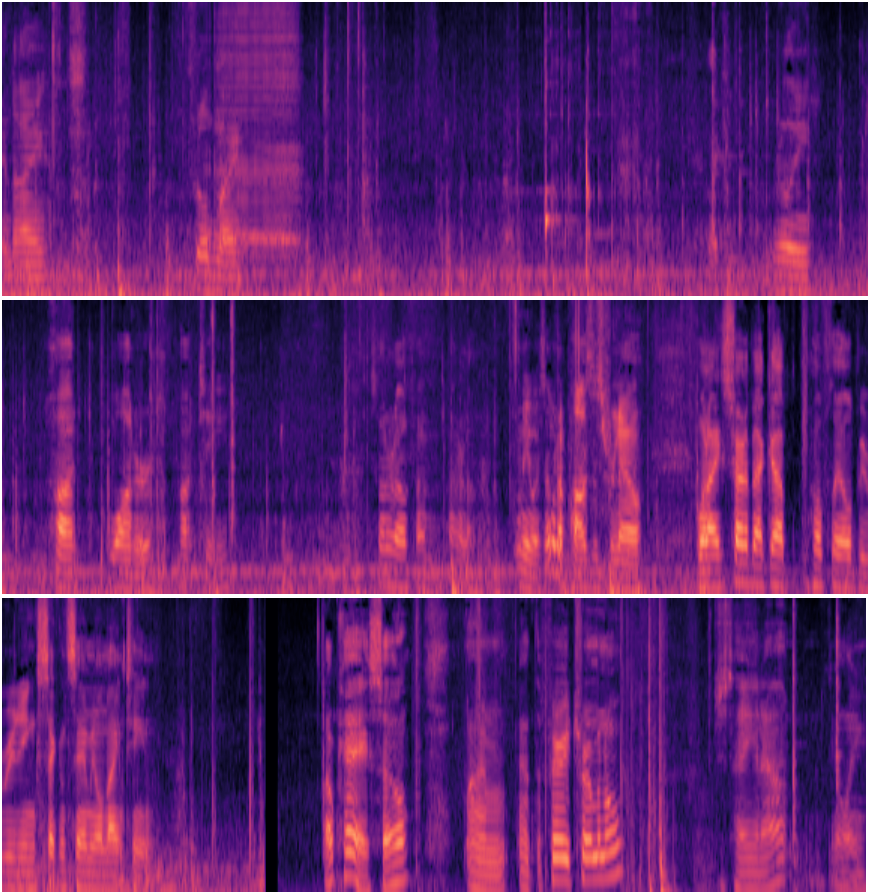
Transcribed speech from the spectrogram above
and I filled my like really hot water, hot tea. So I don't know if I'm, I don't know. Anyways, I'm going to pause this for now. When I start it back up, hopefully I'll be reading 2 Samuel 19. Okay, so I'm at the ferry terminal, just hanging out. The only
